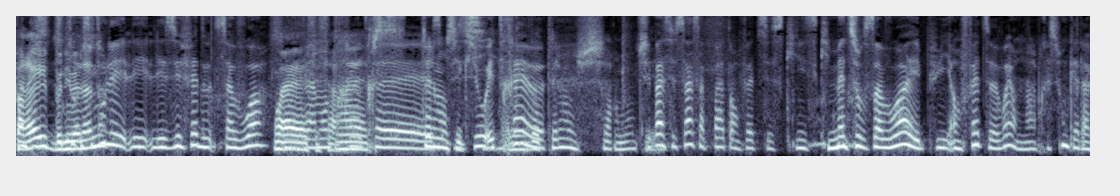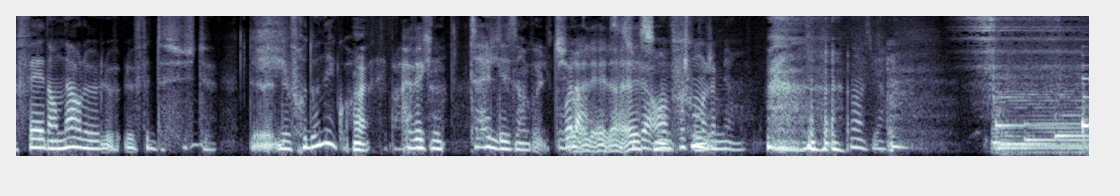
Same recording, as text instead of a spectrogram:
Pareil, Bonnie Banane Surtout les, les, les effets de sa voix sont Ouais, vraiment très, Ouais, très tellement sexy et très. Euh, tellement charmante. je sais pas, c'est ça sa patte en fait, c'est ce qui ce qui met sur sa voix et puis en fait, euh, ouais, on a l'impression qu'elle a fait d'un art le, le, le fait de juste de, de, fredonner quoi. Avec une telle désinvolture. Voilà, elle est là, c'est elle super. Ouais, franchement, moi j'aime bien. non, c'est bien. Música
